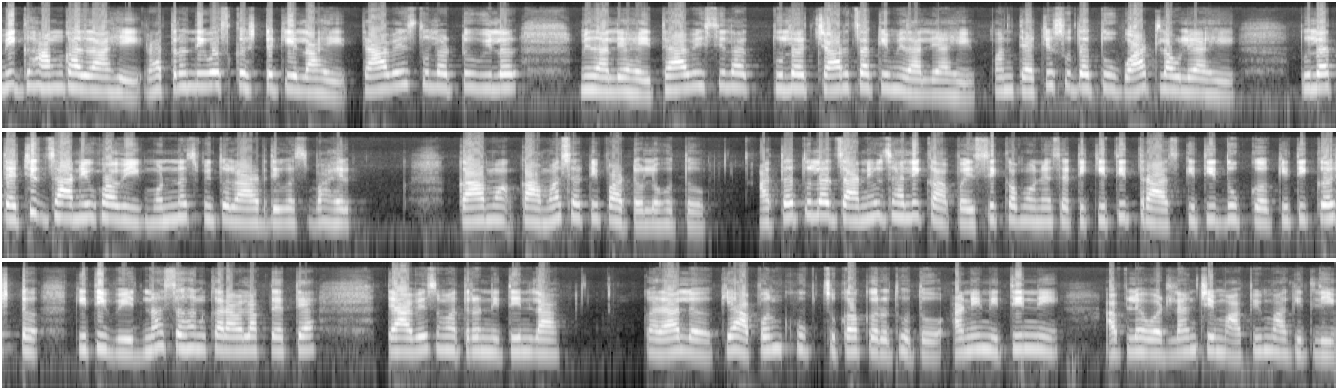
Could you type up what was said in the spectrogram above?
मी घाम घाला आहे रात्रंदिवस कष्ट केला आहे त्यावेळेस तुला टू व्हीलर मिळाली आहे त्यावेळेस तिला तुला चार चाकी मिळाली आहे पण त्याची सुद्धा तू वाट लावली आहे. तुला त्याचीच जाणीव व्हावी म्हणूनच मी तुला आठ दिवस बाहेर काम कामासाठी पाठवलं होतं. आता तुला जाणीव झाली का? पैसे कमवण्यासाठी किती त्रास किती दुःख किती कष्ट किती वेदना सहन कराव्या लागतात त्या? त्यावेळेस मात्र नितीनला कळालं की आपण खूप चुका करत होतो आणि नितीनने आपल्या वडिलांची माफी मागितली.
